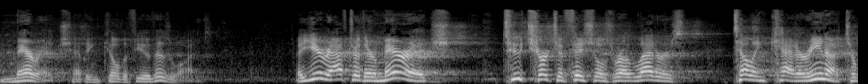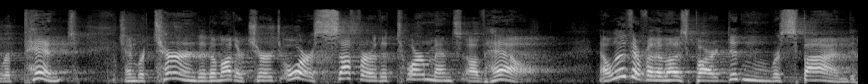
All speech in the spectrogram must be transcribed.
marriage, having killed a few of his wives. A year after their marriage, two church officials wrote letters telling Katharina to repent and return to the mother church or suffer the torments of hell. Now, Luther, for the most part, didn't respond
